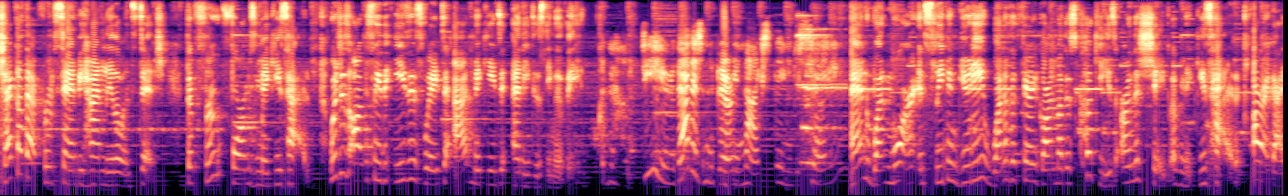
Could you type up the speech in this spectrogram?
Check out that fruit stand behind Lilo and Stitch. The fruit forms Mickey's head, which is obviously the easiest way to add Mickey into any Disney movie. Now, dear, that isn't a very nice thing to say. And one more, in Sleeping Beauty, one of the fairy godmother's cookies are in the shape of Mickey's head. Alright guys,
